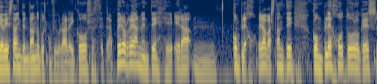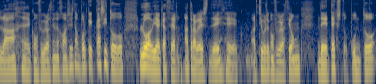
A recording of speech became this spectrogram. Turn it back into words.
había estado intentando pues, configurar ahí cosas, etc. Pero realmente eh, era... Mm, complejo, era bastante complejo todo lo que es la eh, configuración de Home Assistant porque casi todo lo había que hacer a través de archivos de configuración de texto, punto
